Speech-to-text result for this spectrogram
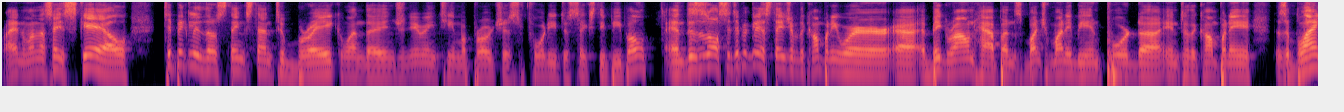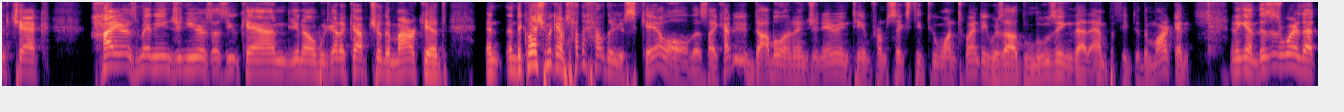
right? And when I say scale, typically those things tend to break when the engineering team approaches 40 to 60 people. And this is also typically a stage of the company where uh, a big round happens, bunch of money being poured uh, into the company. There's a blank check hire as many engineers as you can. You know, we got to capture the market. And, and the question becomes, how the hell do you scale all this? Like, how do you double an engineering team from 60 to 120 without losing that empathy to the market? And again, this is where that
